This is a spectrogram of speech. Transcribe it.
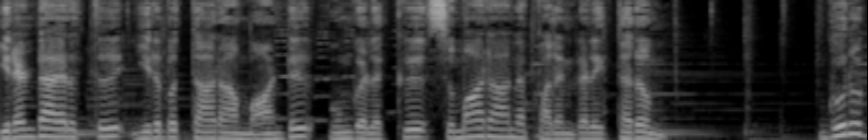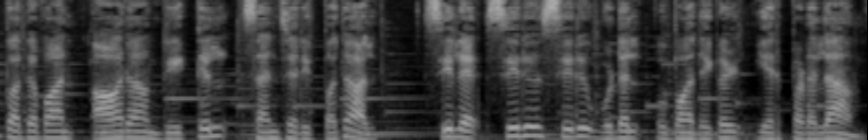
இரண்டாயிரத்து இருபத்தாறாம் ஆண்டு உங்களுக்கு சுமாரான பலன்களை தரும். குரு பகவான் ஆறாம் வீட்டில் சஞ்சரிப்பதால் சில சிறு சிறு உடல் உபாதைகள் ஏற்படலாம்.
